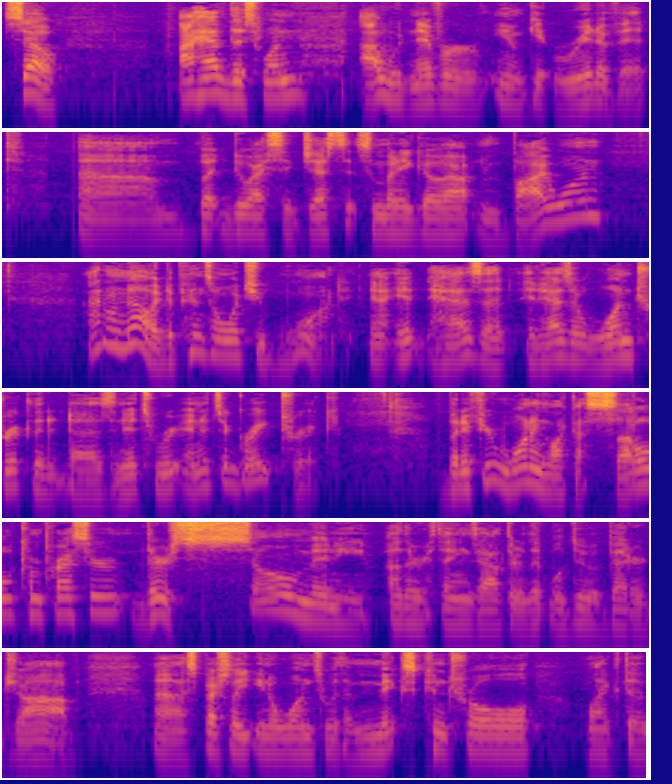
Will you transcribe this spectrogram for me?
So, I have this one. I would never, you know, get rid of it. Um, but do I suggest that somebody go out and buy one? I don't know. It depends on what you want. Now it has a it has a one trick that it does, and it's re- and it's a great trick. But if you're wanting like a subtle compressor, there's so many other things out there that will do a better job. Uh, especially you know ones with a mix control like the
